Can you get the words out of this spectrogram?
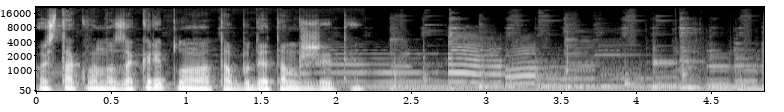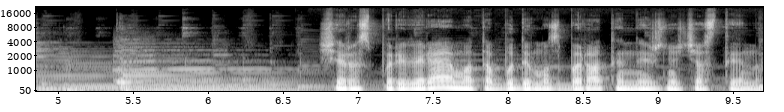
Ось так воно закріплено та буде там жити. Ще раз перевіряємо та будемо збирати нижню частину.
